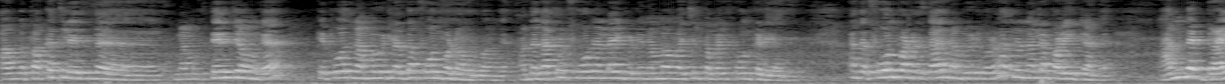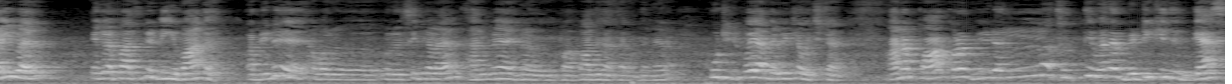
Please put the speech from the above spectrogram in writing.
அவங்க பக்கத்துல இருந்த நமக்கு தெரிஞ்சவங்க போது நம்ம வீட்டில் இருந்தால் ஃபோன் பண்ண வருவாங்க. அந்த காலத்தில் ஃபோன் எல்லாம் இப்படி நம்ம வச்சிருக்க மாதிரி ஃபோன் கிடையாது. அந்த ஃபோன் பண்ணுறதுக்காக நம்ம வீட்டுக்கு வரோம் அதில் நல்லா பழகிட்டாங்க. அந்த டிரைவர் எங்களை பார்த்துட்டு நீங்கள் வாங்க அப்படின்னு அவர் ஒரு சிங்களால் அருமையாக எங்களை பா பாதுகாத்தார் அந்த நேரம் கூட்டிகிட்டு போய் அந்த வீட்டில் வச்சுட்டாங்க ஆனால் பார்க்குற வீடெல்லாம் சுற்றி வர வெடிக்குது. கேஸ்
